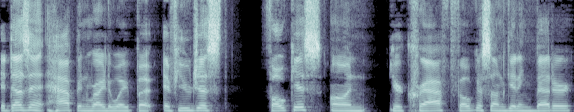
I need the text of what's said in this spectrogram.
it doesn't happen right away. But if you just focus on your craft, focus on getting better,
